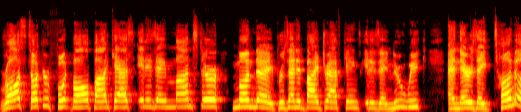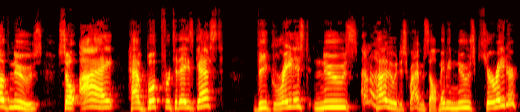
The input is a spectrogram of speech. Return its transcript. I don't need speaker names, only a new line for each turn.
Ross Tucker Football Podcast. It is a monster Monday presented by DraftKings. It is a new week and there's a ton of news. So I have booked for today's guest the greatest news. I don't know how he would describe himself. Maybe news curator.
